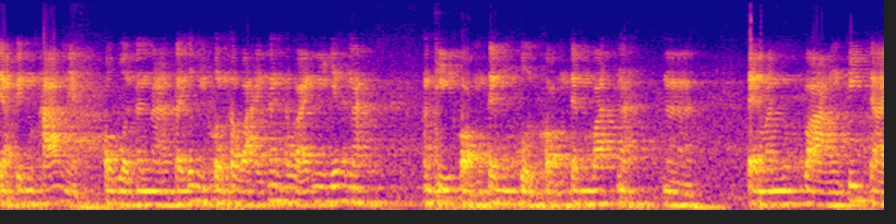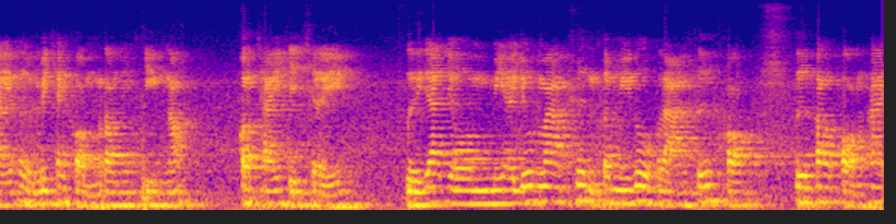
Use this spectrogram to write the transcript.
อย่างเป็นพระเนี่ยพอบวชนานๆไปก็มีคนถวายนั่งถวายมีเยอะนะบางทีของเต็มขวดของเต็มวัดนะนะแต่มันวางที่ใจเออไม่ใช่ของเราจริงๆเนาะก็ใช้เฉยๆหรือญาติโยมมีอายุมากขึ้น ก็มีลูกหลานซื้อของซื้อข้าวของให้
